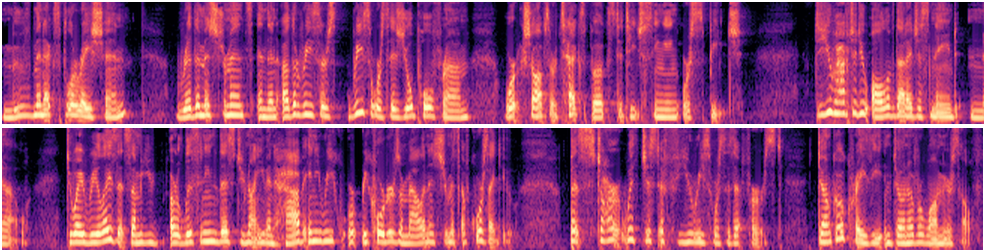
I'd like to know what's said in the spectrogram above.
movement exploration, rhythm instruments, and then other resource, resources you'll pull from workshops or textbooks to teach singing or speech. Do you have to do all of that I just named? No. Do I realize that some of you are listening to this do not even have any recorders or mallet instruments? Of course I do. But start with just a few resources at first. Don't go crazy and don't overwhelm yourself.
